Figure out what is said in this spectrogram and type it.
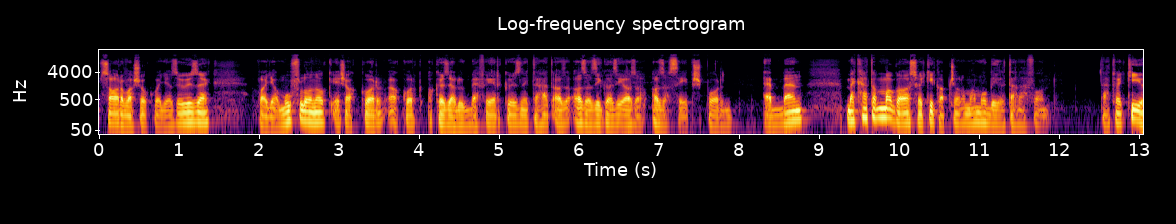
szarvasok vagy az őzek, vagy a muflonok, és akkor, akkor a közelükbe férkőzni, tehát az az, az igazi, az a, az a szép sport ebben. Meg hát a maga az, hogy kikapcsolom a mobiltelefont. Tehát, hogy ki,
